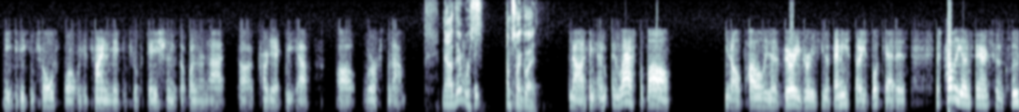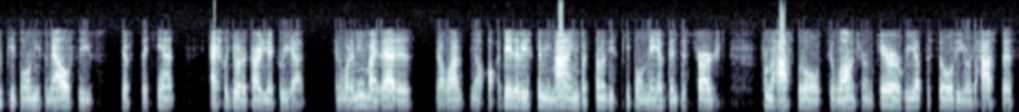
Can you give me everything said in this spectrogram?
need to be controlled for when you're trying to make interpretations of whether or not uh, cardiac rehab uh, works or not. Now, there was, I'm sorry, go ahead. No, I think, and, and last of all, you know, probably the very, very few, if any, studies look at is it's probably unfair to include people in these analyses if they can't actually go to cardiac rehab. And what I mean by that is, you know, a lot, you know, a database can be mined, but some of these people may have been discharged from the hospital to long-term care, rehab facility, or the hospice,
